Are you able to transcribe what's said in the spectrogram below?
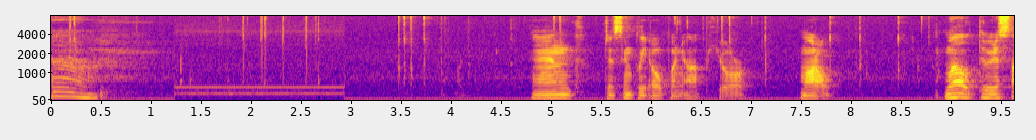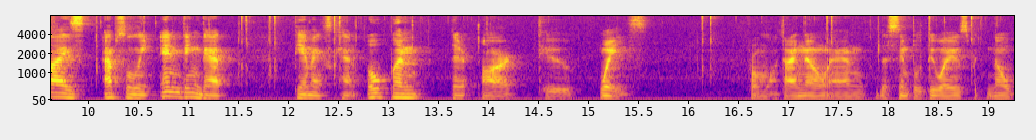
and just simply open up your model. Well, to resize absolutely anything that PMX can open, there are two ways. From what I know, and the simple two ways with no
